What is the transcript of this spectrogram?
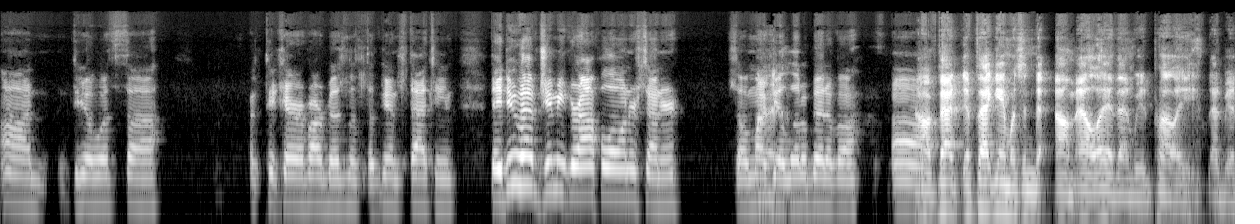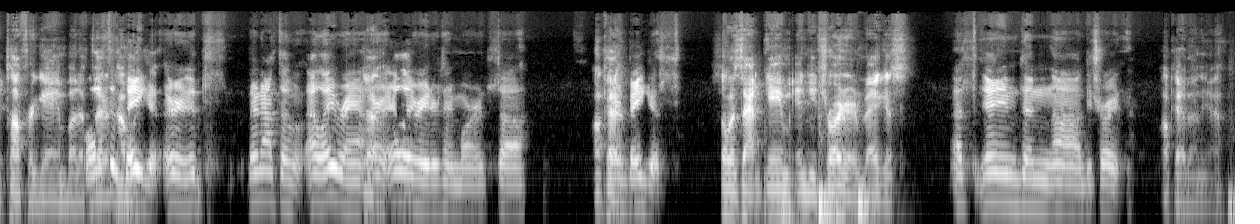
to uh, deal with, uh, take care of our business against that team. They do have Jimmy Garoppolo under center, so it might be a little bit of a. Uh, if that if that game was in um LA, then we'd probably that'd be a tougher game. But if well, they're it's in coming, Vegas, or it's they're not the LA Ram Yeah. or LA Raiders anymore. It's uh, okay. Vegas. So is that game in Detroit or in Vegas? That's the games in uh, Detroit. Okay, then yeah.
